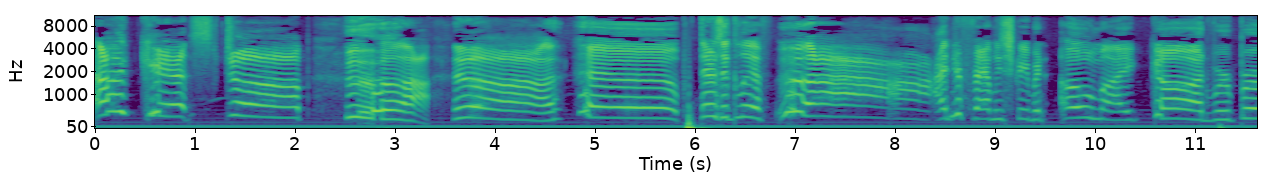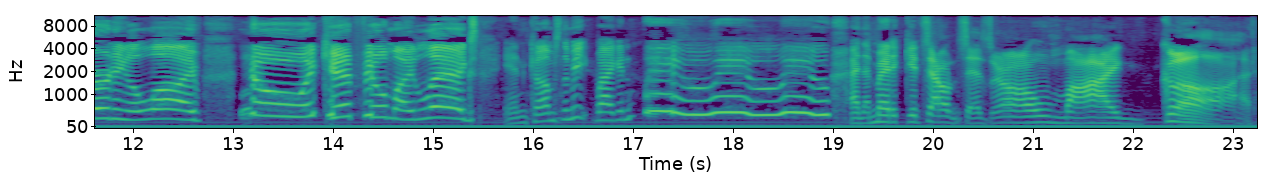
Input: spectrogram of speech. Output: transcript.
I can't stop! Help! There's a glyph! And your family screaming, Oh my god, we're burning alive! No, I can't feel my legs! In comes the meat wagon, wee wee wee and the medic gets out and says, Oh my god!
